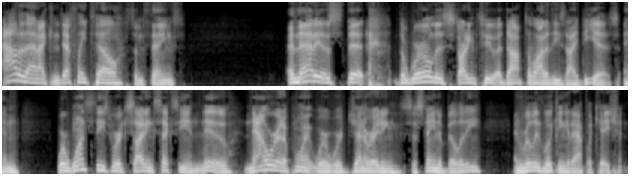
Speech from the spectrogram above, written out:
out of that i can definitely tell some things. And that is that the world is starting to adopt a lot of these ideas. And where once these were exciting sexy and new now we're at a point where we're generating sustainability and really looking at application.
